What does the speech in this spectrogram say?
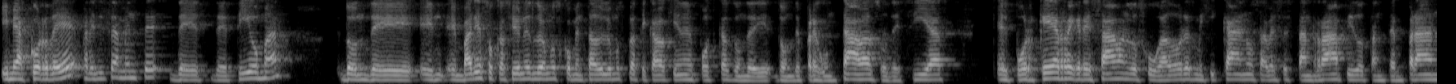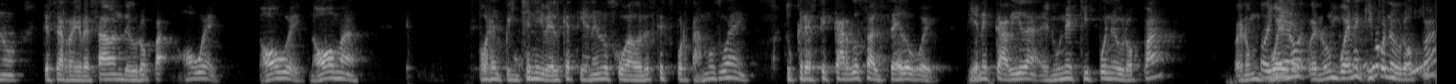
Y me acordé precisamente de, de Tío donde en, varias ocasiones lo hemos comentado y lo hemos platicado aquí en el podcast, donde, donde preguntabas o decías el por qué regresaban los jugadores mexicanos a veces tan rápido, tan temprano, que se regresaban de Europa. No, güey, no, güey, no, man. Por el pinche nivel que tienen los jugadores que exportamos, güey. ¿Tú crees que Carlos Salcedo, güey, tiene cabida en un equipo en Europa, en un, bueno, en un buen equipo en Europa.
